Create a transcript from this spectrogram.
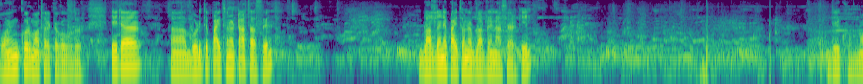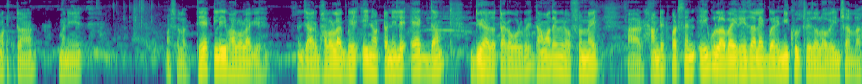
ভয়ঙ্কর মাথার একটা কবুতর। এটার বডিতে পাইথনের টাচ আছে। ব্লাড লাইনে পাইথনের ব্লাড লাইন আছে আর কি। দেখুন নটটা মানে মাসাল্লাহ দেখলেই ভালো লাগে। যার ভালো লাগবে এই নটটা নিলে একদম দুই হাজার টাকা পড়বে, দামাদামির অপশন নাই। আর হান্ড্রেড পার্সেন্ট এইগুলোর ভাই রেজাল্ট একবারে নিখুঁত রেজাল্ট হবে ইনশাল্লাহ।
